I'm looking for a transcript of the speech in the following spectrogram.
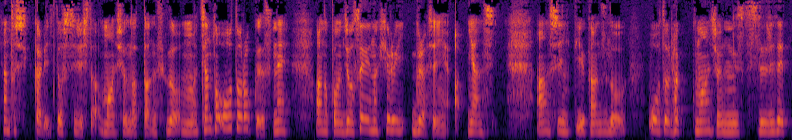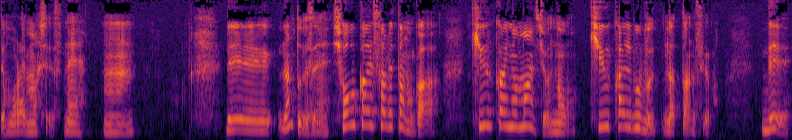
ちゃんとしっかりどっしりしたマンションだったんですけど、まあ、ちゃんとオートロックですね。あの、この女性の一人暮らしに、あ、やんし、安心っていう感じのオートロックマンションに連れてってもらいましてですね。うん。で、なんとですね、紹介されたのが、9階のマンションの9階部分だったんですよ。で、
